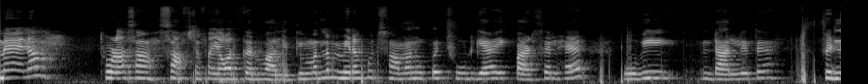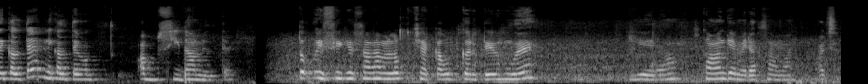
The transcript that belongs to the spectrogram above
मैं ना थोड़ा सा साफ़ सफ़ाई और करवा लेती हूँ। मतलब मेरा कुछ सामान ऊपर छूट गया एक पार्सल है वो भी डाल लेते हैं। फिर निकलते हैं निकलते वक्त अब सीधा मिलते हैं। तो इसी के साथ हम लोग चेकआउट करते हुए ये रहा। कहाँ गया मेरा सामान? अच्छा।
